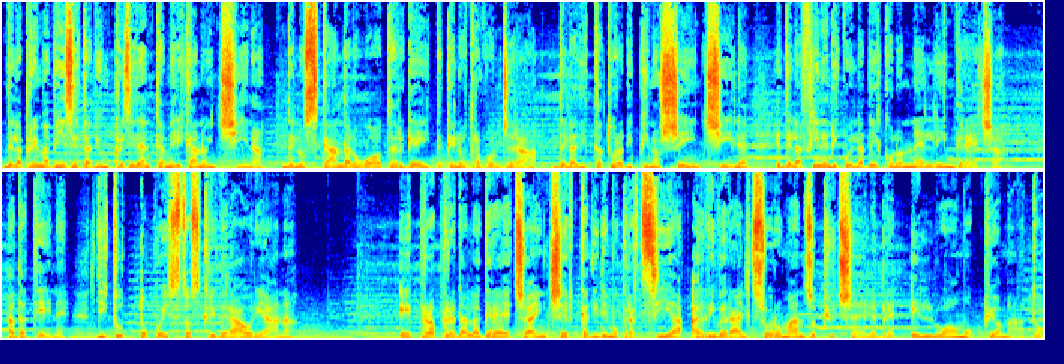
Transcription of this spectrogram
della prima visita di un presidente americano in Cina, dello scandalo Watergate che lo travolgerà, della dittatura di Pinochet in Cile e della fine di quella dei colonnelli in Grecia ad Atene. Di tutto questo scriverà Oriana. E proprio dalla Grecia in cerca di democrazia arriverà il suo romanzo più celebre e l'uomo più amato.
